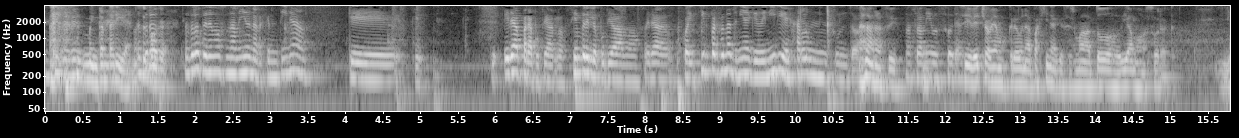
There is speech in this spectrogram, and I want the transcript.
me encantaría, no nosotros, sé por qué. nosotros tenemos un amigo en Argentina que, que- que era para putearlo, siempre lo puteábamos, era cualquier persona tenía que venir y dejarle un insulto. Ah, sí. Nuestro amigo Sora. Sí, de hecho habíamos creado una página que se llamaba Todos odiamos a Zorak. Y,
